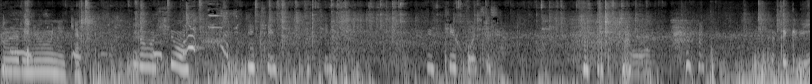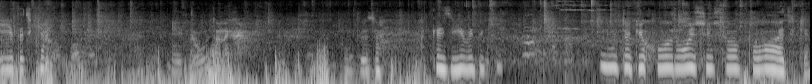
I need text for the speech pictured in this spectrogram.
Гарнюнькі. Да, все. Іти, іти. Іти хочеш. Тут і квіточки. І тут у них дуже казіви такі. Ну такі хороші собачки.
